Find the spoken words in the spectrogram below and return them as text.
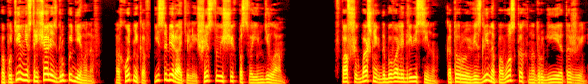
По пути мне встречались группы демонов, охотников и собирателей, шествующих по своим делам. В павших башнях добывали древесину, которую везли на повозках на другие этажи.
